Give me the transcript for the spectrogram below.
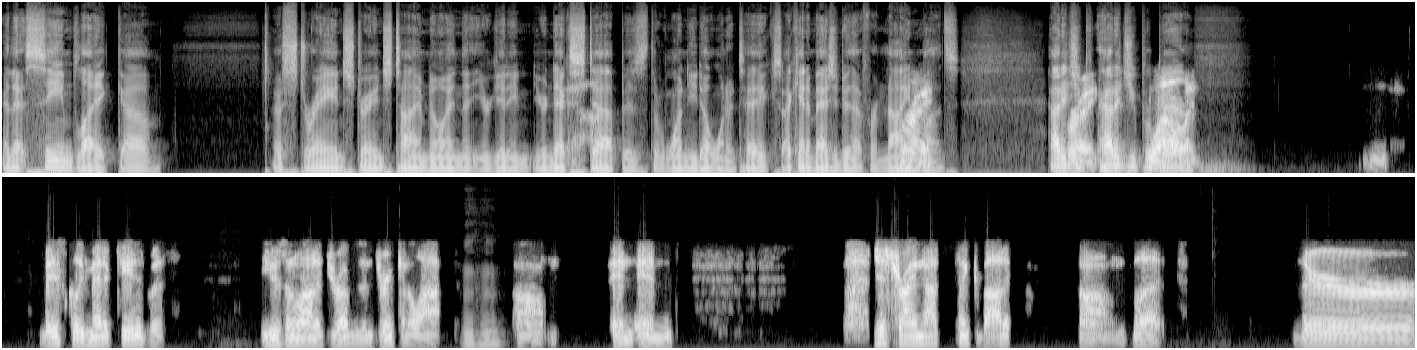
and that seemed like um, a strange strange time knowing that you're getting your next Yeah. step is the one you don't want to take. So I can't imagine doing that for 9 Right. months. How did you how did you prepare? well, basically medicated with using a lot of drugs and drinking a lot. hmm um, and and just trying not to think about it. Um, but there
